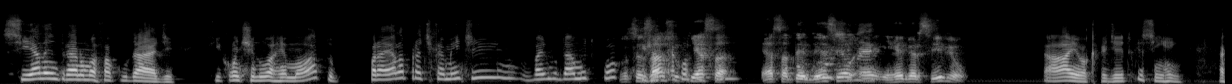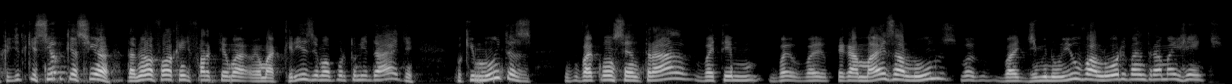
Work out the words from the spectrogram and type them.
Se ela entrar numa faculdade que continua remoto, para ela praticamente vai mudar muito pouco. Vocês acham tá que essa, essa tendência curso, é né? irreversível? Ah, eu acredito que sim. Hein? Acredito que sim, porque assim, ó, da mesma forma que a gente fala que tem uma, é uma crise, é uma oportunidade, porque muitas vai concentrar, vai ter, vai, vai pegar mais alunos, vai, vai diminuir o valor e vai entrar mais gente.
